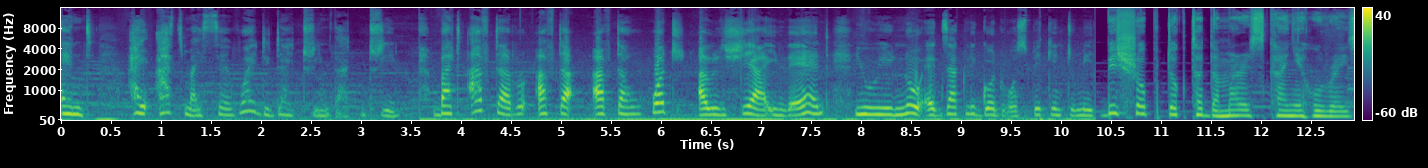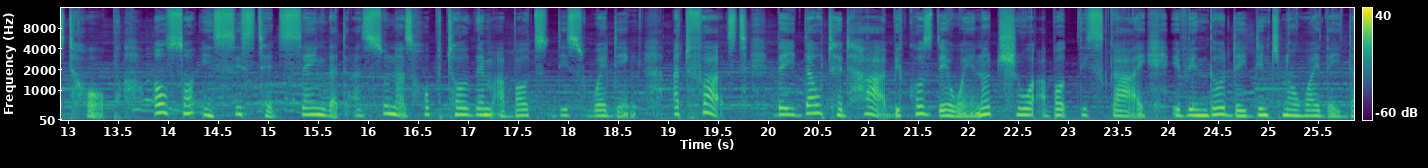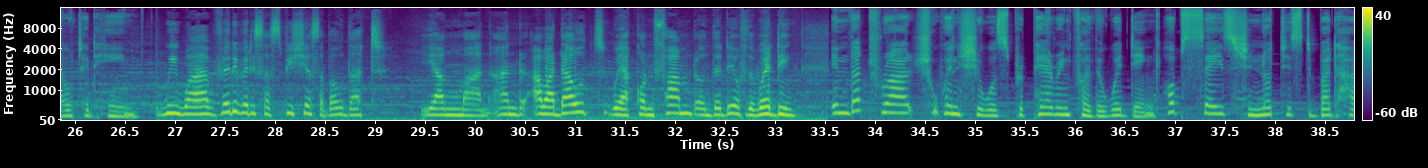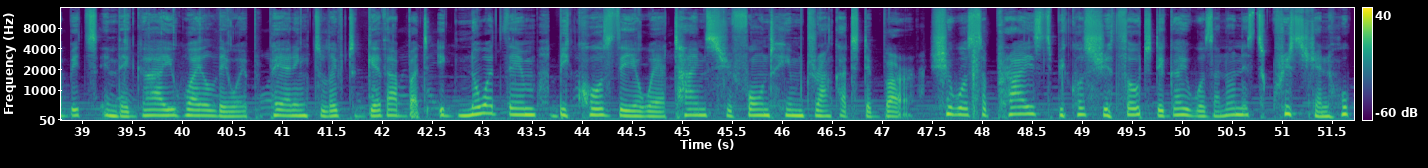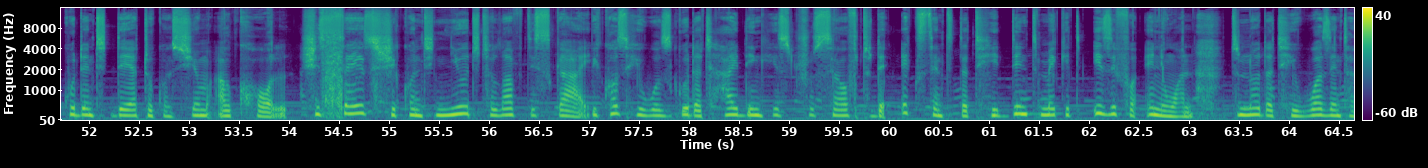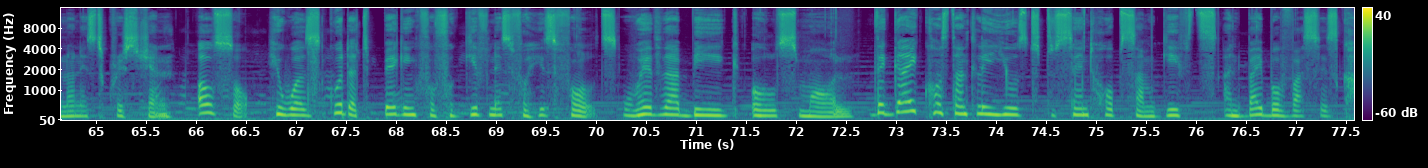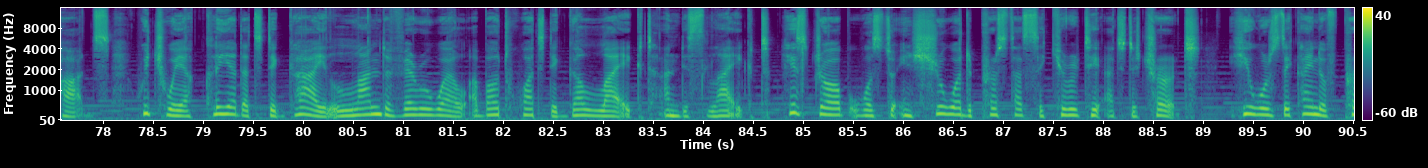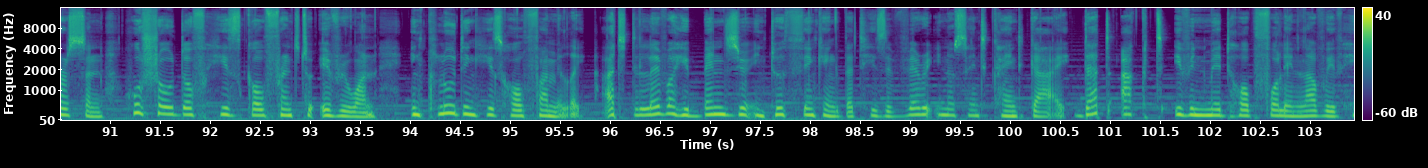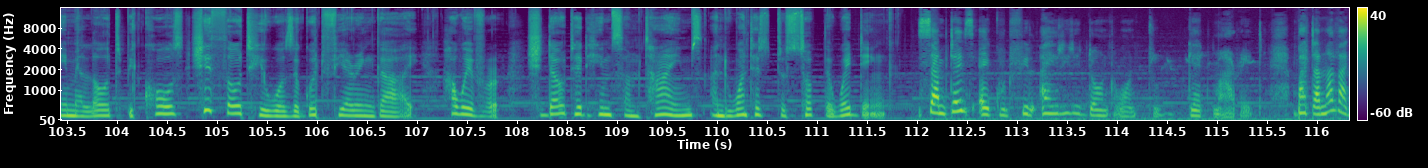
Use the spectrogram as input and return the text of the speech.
And I asked myself, why did I dream that dream? But after after after what I will share in the end, you will know exactly God was speaking to me. Bishop Dr. Damaris Kanye, who raised Hope, also insisted, saying that as soon as Hope told them about this wedding, at first they doubted her because they were not sure about this guy, even though they didn't know why they doubted him. We were very, very suspicious about that young man, and our doubts were confirmed on the day of the wedding. In that rush, when she was preparing for the wedding, Hope says she noticed bad habits in the guy while they were preparing to live together but ignored them because there were times she found him drunk at the bar. She was surprised because she thought the guy was an honest Christian who couldn't dare to consume alcohol. She says she continued to love this guy because he was good at hiding his true self to the extent that he didn't make it easy for anyone to know that he wasn't an honest Christian. Also, he was good at begging for forgiveness for his faults, whether big or small. The guy constantly used to send Hope some gifts and Bible verses cards, which were clear that the guy learned very well about what the girl liked and disliked. His job was to ensure the pastor's security at the church. He was the kind of person who showed off his girlfriend to everyone, including his whole family. At the level he bends you into thinking that he's a very innocent, kind guy. That act even made Hope fall in love with him a lot because she thought he was a God fearing guy. However, she doubted him sometimes and wanted to stop the wedding. Sometimes I could feel I really don't want to get married. But another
